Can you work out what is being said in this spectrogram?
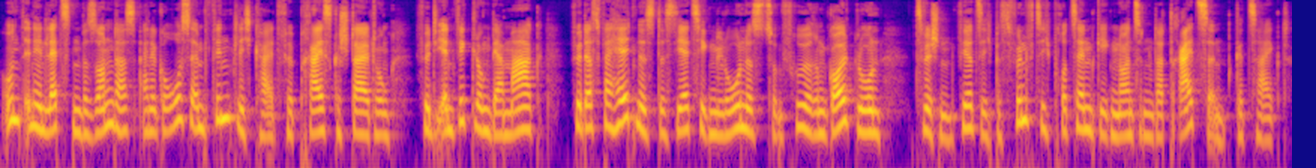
und in den letzten besonders eine große Empfindlichkeit für Preisgestaltung, für die Entwicklung der Mark, für das Verhältnis des jetzigen Lohnes zum früheren Goldlohn zwischen 40 bis 50 Prozent gegen 1913 gezeigt.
